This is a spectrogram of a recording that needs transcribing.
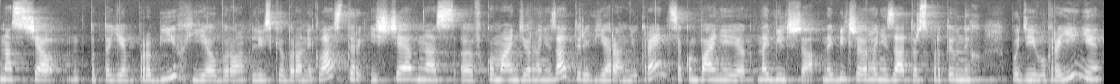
У нас ще тобто є пробіг, є оборон, Львівський оборонний кластер, і ще в нас е, в команді організаторів є Run Ukraine. Це компанія як найбільша, найбільший організатор спортивних подій в Україні.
